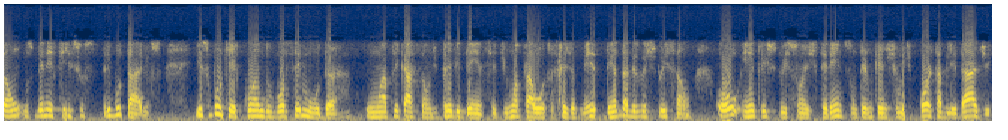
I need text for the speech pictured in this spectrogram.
são os benefícios tributários. Isso porque quando você muda uma aplicação de previdência de uma para outra, seja dentro da mesma instituição ou entre instituições diferentes, um termo que a gente chama de portabilidade,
